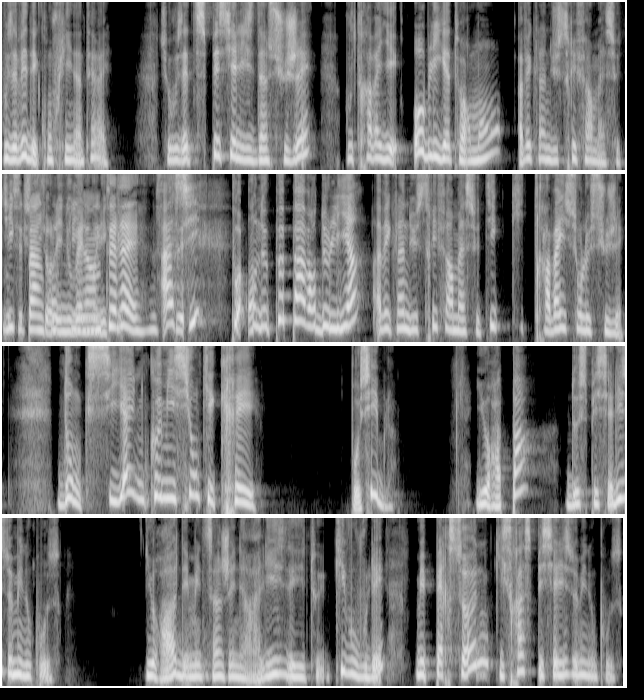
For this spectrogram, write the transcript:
vous avez des conflits d'intérêt. Si vous êtes spécialiste d'un sujet, vous travaillez obligatoirement avec l'industrie pharmaceutique C'est pas un sur les conflit nouvelles d'intérêt. Ah si, on ne peut pas avoir de lien avec l'industrie pharmaceutique qui travaille sur le sujet. Donc, s'il y a une commission qui est créée, possible, il n'y aura pas de spécialistes de ménopause. Il y aura des médecins généralistes, des, qui vous voulez, mais personne qui sera spécialiste de ménopause.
